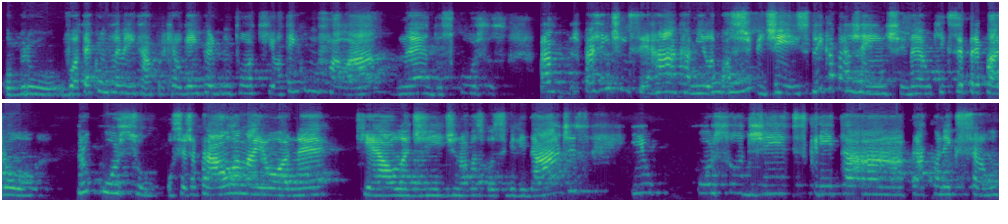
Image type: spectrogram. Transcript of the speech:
O Bru, vou até complementar, porque alguém perguntou aqui, ó, tem como falar, né, dos cursos? Para a gente encerrar, Camila, uhum. posso te pedir? Explica para a gente, né, o que, que você preparou para o curso, ou seja, para a aula maior, né, que é a aula de, de novas possibilidades, e o curso de escrita para conexão.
